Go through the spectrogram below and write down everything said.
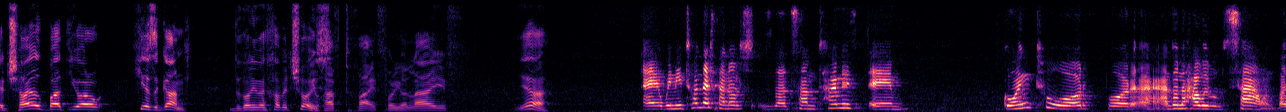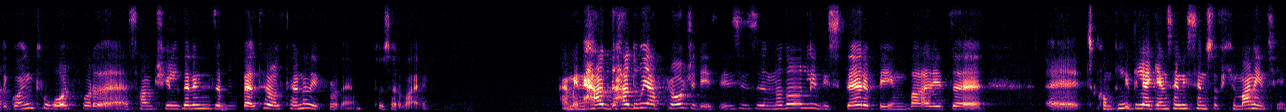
a child but you are here's a gun they don't even have a choice. You have to fight for your life. yeah uh, we need to understand also that sometimes um, going to war for uh, I don't know how it will sound, but going to war for uh, some children is a better alternative for them to survive. I mean, how, how do we approach this? This is uh, not only disturbing, but it's, uh, uh, it's completely against any sense of humanity.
